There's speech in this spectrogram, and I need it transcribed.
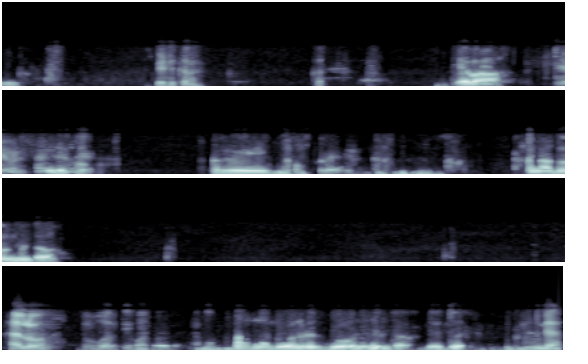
रिपीट करा. हे बा अरे बापरे. सांगा दोन मिनिटं. हॅलो. हा ना दोन दोन मिनिटं. देतोय. द्या.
